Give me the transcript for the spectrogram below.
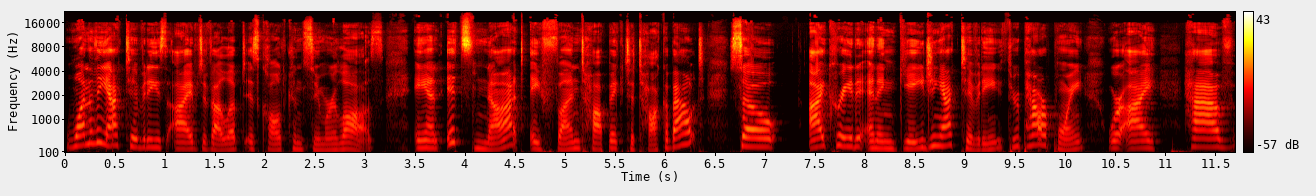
one of the activities I've developed is called consumer laws. And it's not a fun topic to talk about. So I created an engaging activity through PowerPoint where I have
